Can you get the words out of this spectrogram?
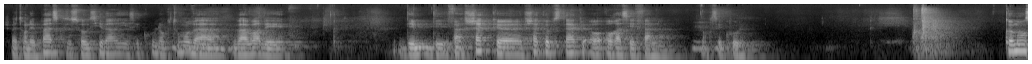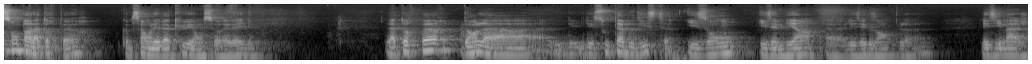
Je ne m'attendais pas à ce que ce soit aussi varié. C'est cool. Donc tout le monde va avoir des enfin, chaque, euh, chaque obstacle aura ses fans. Donc c'est cool. Commençons par la torpeur. Comme ça, on l'évacue et on se réveille. La torpeur, dans la, les, les suttas bouddhistes, ils, ont, ils aiment bien euh, les exemples, les images.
